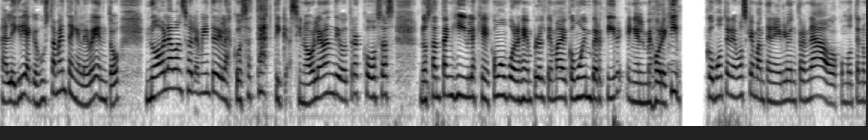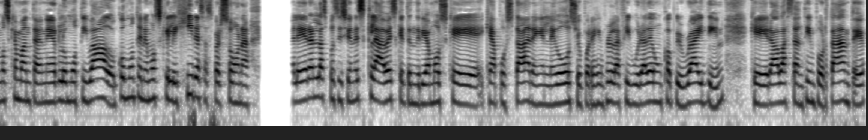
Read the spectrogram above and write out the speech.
alegría que justamente en el evento no hablaban solamente de las cosas tácticas, sino hablaban de otras cosas no tan tangibles, que es como por ejemplo el tema de cómo invertir en el mejor equipo cómo tenemos que mantenerlo entrenado, cómo tenemos que mantenerlo motivado, cómo tenemos que elegir a esas personas. ¿Cuáles eran las posiciones claves que tendríamos que, que, apostar en el negocio? Por ejemplo, la figura de un copywriting, que era bastante importante,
